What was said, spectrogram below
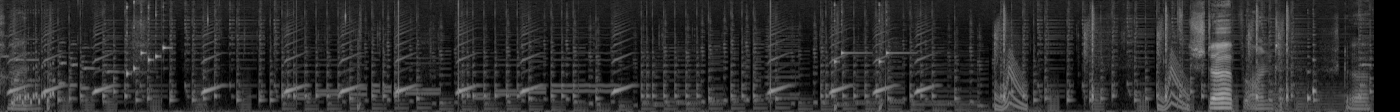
Ach, Mann. Stirb und stirb.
